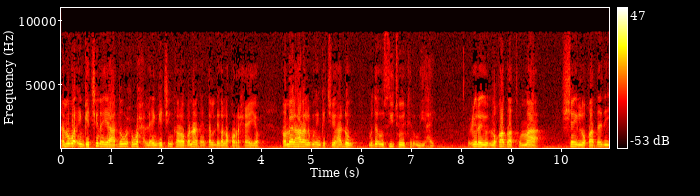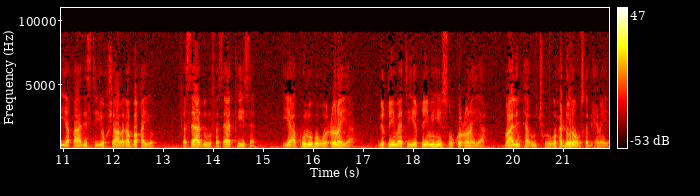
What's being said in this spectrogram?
ama waa engejinayaa hadduu wuxuu wax la engejin karo bannaanka inta la dhigo la qoraxeeyo ama meel hara lagu engejiyo hadhow muddo uu sii joogi kara uu yahay. Wuxuu leey luqadatu maa shay luqadadii iyo qaadistii yukhshaa laga baqayo fasaaduhu fasaadkiisa ya'kuluhu wuu cunayaa biqiimatihi qiimihiisuu ku cunayaa maalintaa uu joogo hadhowna wuu iska bixinaya.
